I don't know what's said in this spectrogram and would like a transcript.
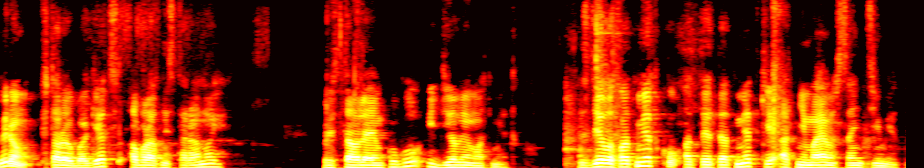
Берем второй багет с обратной стороной, представляем к углу и делаем отметку. Сделав отметку, от этой отметки отнимаем сантиметр.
